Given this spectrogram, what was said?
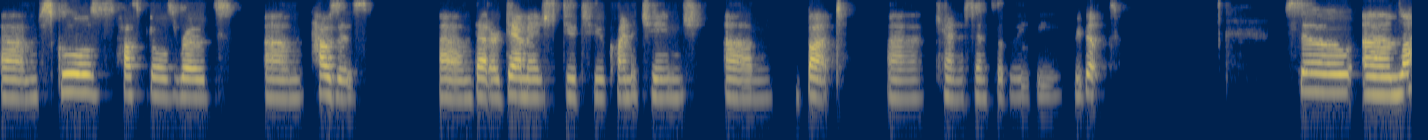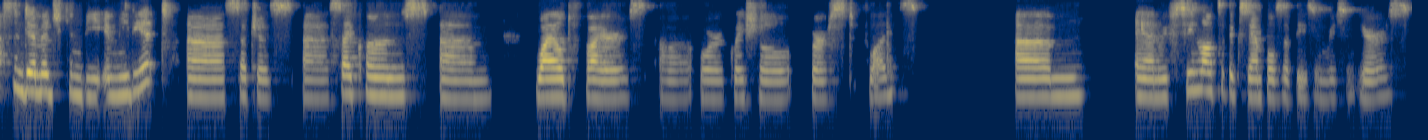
um, schools, hospitals, roads, um, houses um, that are damaged due to climate change, um, but uh, can ostensibly be rebuilt. So um, loss and damage can be immediate, uh, such as uh, cyclones, um, wildfires, uh, or glacial burst floods. Um, and we've seen lots of examples of these in recent years.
